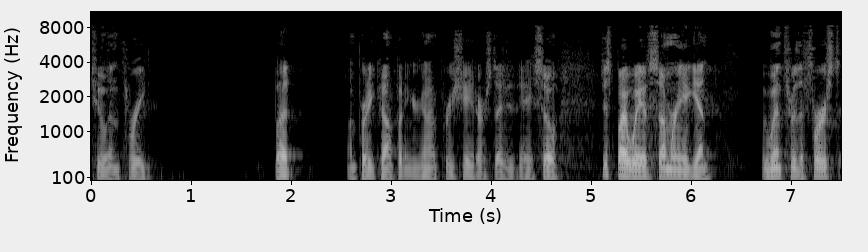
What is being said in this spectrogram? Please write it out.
two and three. But I'm pretty confident you're going to appreciate our study today. So just by way of summary again, we went through the first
